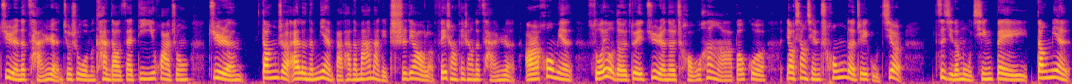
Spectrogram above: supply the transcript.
巨人的残忍，就是我们看到在第一话中，巨人当着艾伦的面把他的妈妈给吃掉了，非常非常的残忍。而后面所有的对巨人的仇恨啊，包括要向前冲的这股劲儿，自己的母亲被当面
